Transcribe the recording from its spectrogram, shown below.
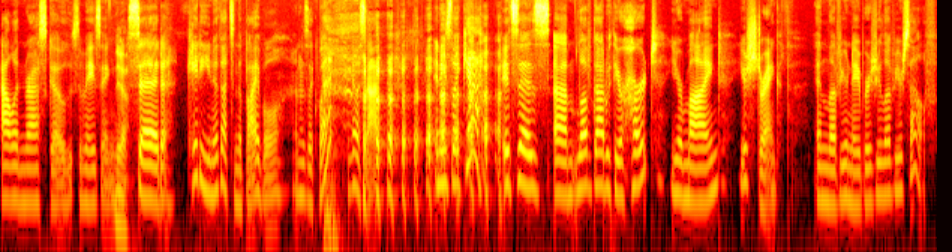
Alan Rasco, who's amazing, yeah. said, Katy, you know that's in the Bible. And I was like, what? No, it's not. and he's like, yeah, it says, um, love God with your heart, your mind, your strength, and love your neighbors you love yourself.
